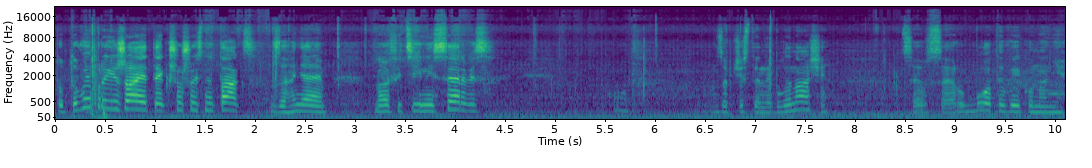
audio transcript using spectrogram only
Тобто ви приїжджаєте, якщо щось не так, заганяємо на офіційний сервіс. От. Запчастини були наші. Це все роботи виконані.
